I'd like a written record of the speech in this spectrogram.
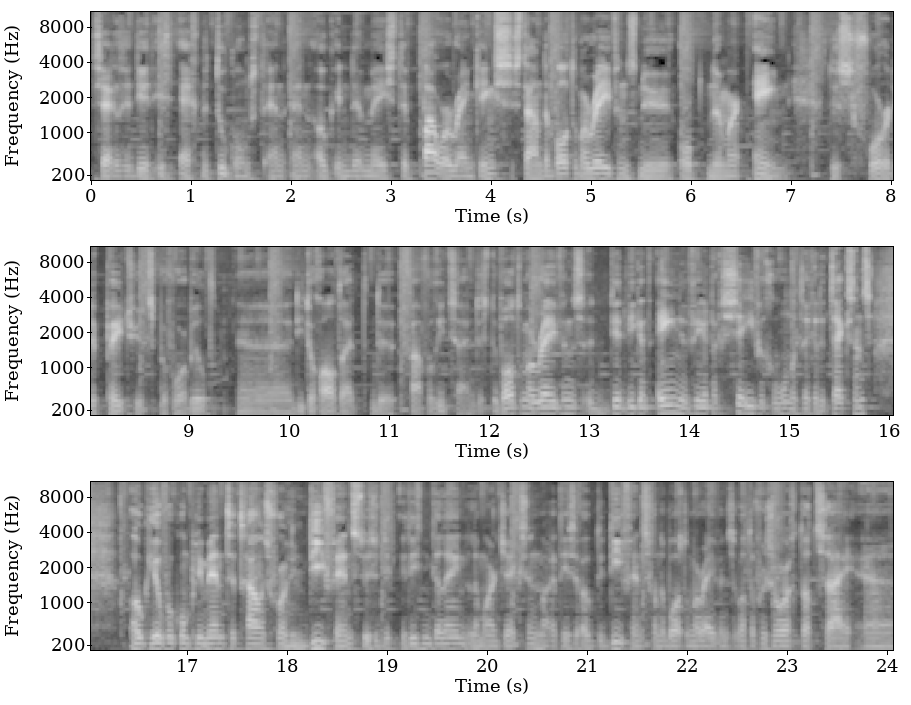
zeggen ze dit is echt de toekomst. En, en ook in de meeste power rankings staan de Baltimore Ravens nu op nummer 1. Dus voor de Patriots bijvoorbeeld, uh, die toch altijd de favoriet zijn. Dus de Baltimore Ravens uh, dit weekend 41-7 gewonnen tegen de Texans. Ook heel veel complimenten trouwens voor hun defense. Dus het, is niet alleen Lamar Jackson, maar het is ook de defense van de Baltimore Ravens. Wat ervoor zorgt dat zij... Uh,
